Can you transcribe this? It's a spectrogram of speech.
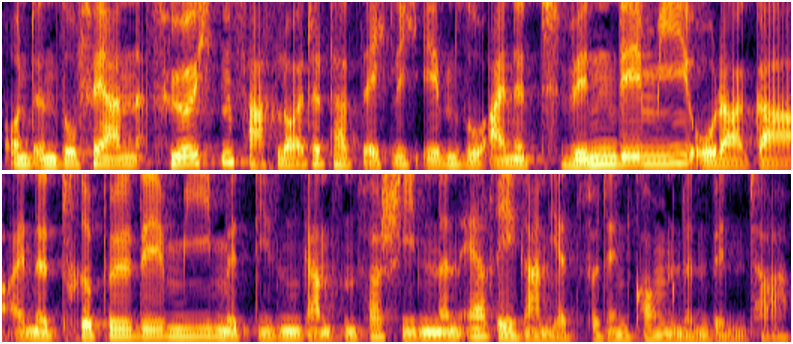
Und insofern fürchten Fachleute tatsächlich eben so eine Twindemie oder gar eine Tripledemie mit diesen ganzen verschiedenen Erregern jetzt für den kommenden Winter.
